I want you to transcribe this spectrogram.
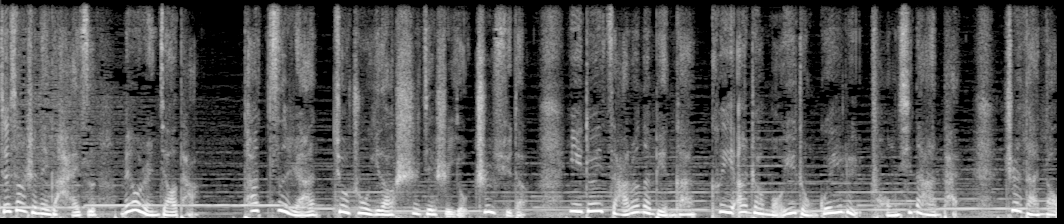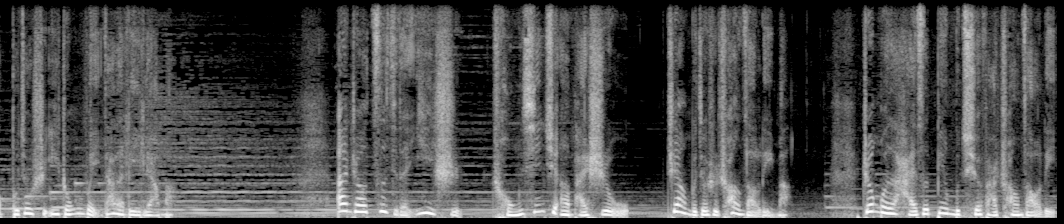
就像是那个孩子，没有人教他，他自然就注意到世界是有秩序的，一堆杂乱的饼干可以按照某一种规律重新的安排，这难道不就是一种伟大的力量吗？按照自己的意识重新去安排事物，这样不就是创造力吗？中国的孩子并不缺乏创造力，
